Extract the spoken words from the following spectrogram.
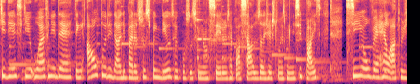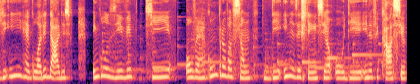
que diz que o FNDE tem autoridade para suspender os recursos financeiros repassados às gestões municipais se houver relatos de irregularidades, inclusive se houver comprovação de inexistência ou de ineficácia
